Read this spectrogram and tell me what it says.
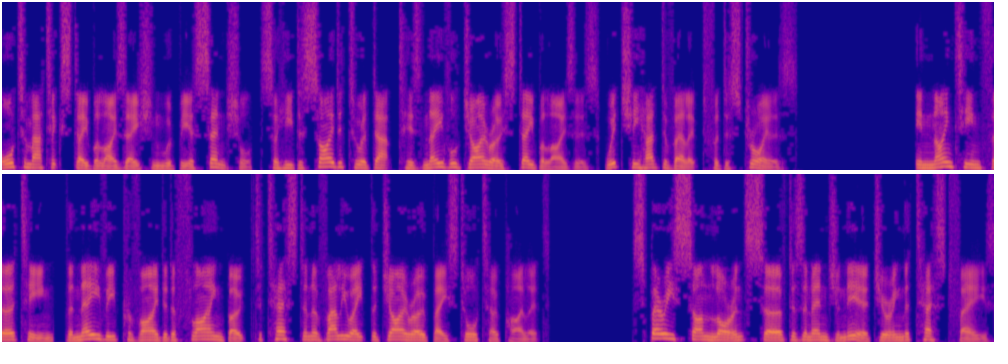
automatic stabilization would be essential, so he decided to adapt his naval gyro stabilizers which he had developed for destroyers. In 1913, the Navy provided a flying boat to test and evaluate the gyro-based autopilot. Sperry's son Lawrence served as an engineer during the test phase.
